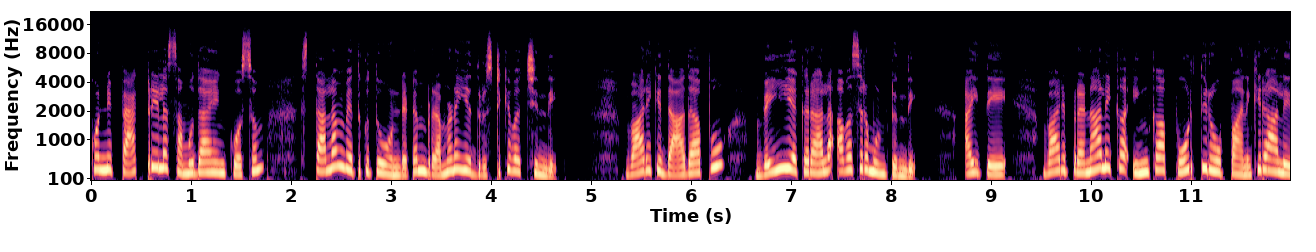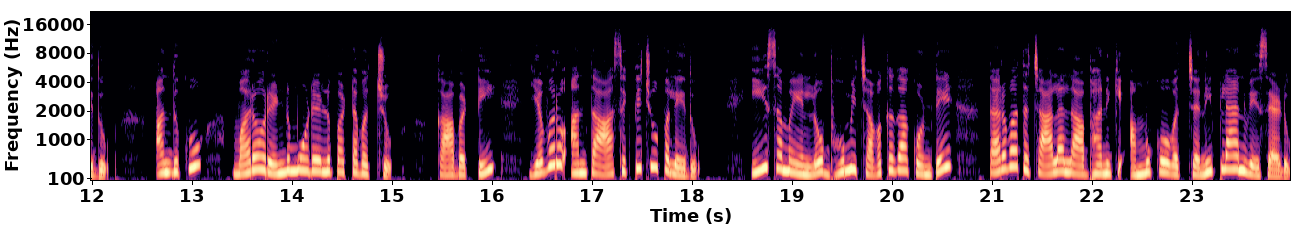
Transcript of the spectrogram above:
కొన్ని ఫ్యాక్టరీల సముదాయం కోసం స్థలం వెతుకుతూ ఉండటం రమణయ్య దృష్టికి వచ్చింది. వారికి దాదాపు వెయ్యి ఎకరాల అవసరముంటుంది. అయితే వారి ప్రణాళిక ఇంకా పూర్తి రూపానికి రాలేదు. అందుకు మరో రెండు మూడేళ్ళు పట్టవచ్చు. కాబట్టి ఎవరు అంత ఆసక్తి చూపలేదు. ఈ సమయంలో భూమి చవకగా కొంటే తర్వాత చాలా లాభానికి అమ్ముకోవచ్చని ప్లాన్ వేశాడు.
